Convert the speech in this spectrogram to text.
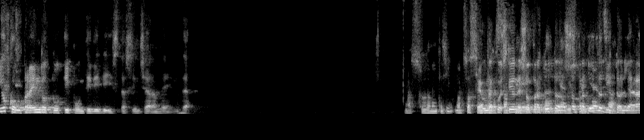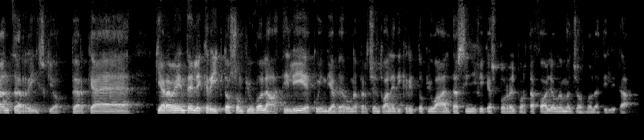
Io comprendo tutti i punti di vista, sinceramente. Assolutamente sì. Non so se è una questione soprattutto, soprattutto di tolleranza al rischio, perché chiaramente le cripto sono più volatili e quindi avere una percentuale di cripto più alta significa esporre il portafoglio a una maggior volatilità.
